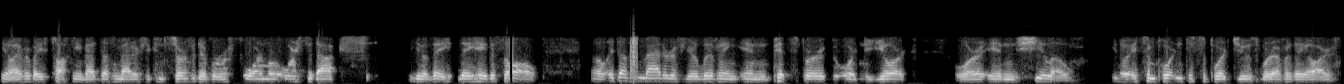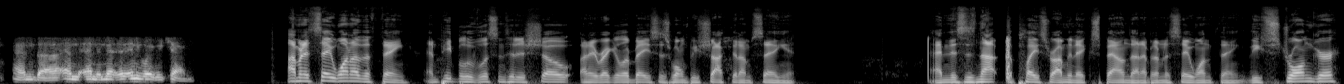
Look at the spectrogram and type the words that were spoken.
you know, everybody's talking about it doesn't matter if you're conservative or reform or orthodox you know they they hate us all. Well, it doesn't matter if you're living in Pittsburgh or New York or in Shiloh. You know, it's important to support Jews wherever they are, and uh, and and in any way we can. I'm going to say one other thing, and people who've listened to this show on a regular basis won't be shocked that I'm saying it. And this is not the place where I'm going to expound on it, but I'm going to say one thing. The stronger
